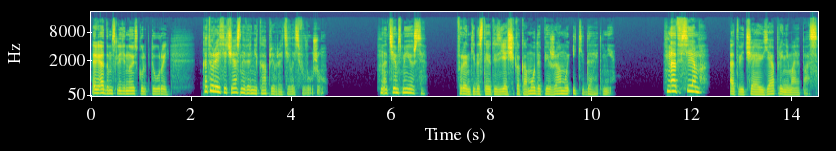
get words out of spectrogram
рядом с ледяной скульптурой, которая сейчас наверняка превратилась в лужу. Над чем смеешься? Фрэнки достает из ящика комода пижаму и кидает мне. «Над всем», — отвечаю я, принимая пас.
